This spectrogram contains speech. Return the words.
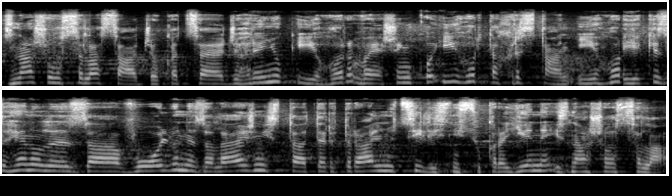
з нашого села Саджовка. Це Джигринюк Ігор, Вишенько Ігор та Христан Ігор, які загинули за волю, незалежність та територіальну цілісність України із нашого села.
